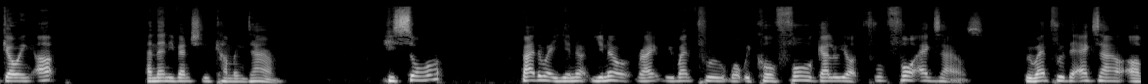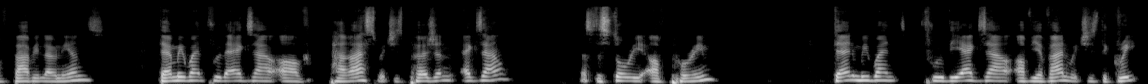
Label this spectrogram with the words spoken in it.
going up and then eventually coming down. He saw, by the way, you know, you know, right? We went through what we call four galuyot, four exiles. We went through the exile of Babylonians. Then we went through the exile of Paras, which is Persian exile. That's the story of Purim. Then we went through the exile of Yavan, which is the Greek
